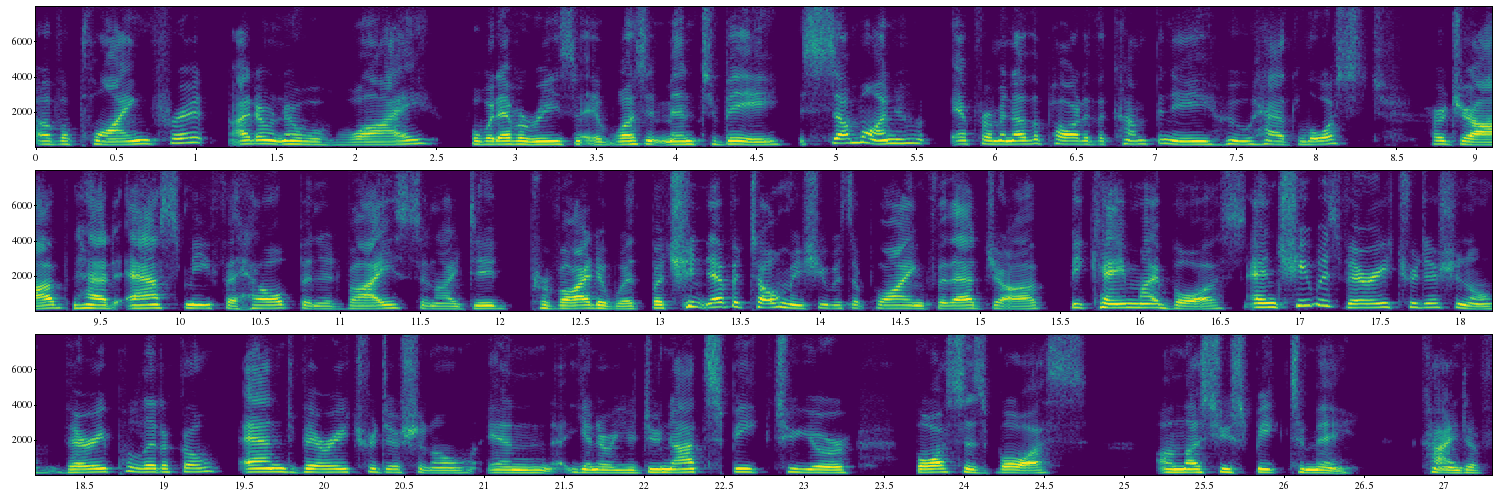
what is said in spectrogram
of applying for it. I don't know why. For whatever reason, it wasn't meant to be. Someone eh, from another part of the company who had lost her job, had asked me for help and advice, and I did provide her with, but she never told me she was applying for that job, became my boss. And she was very traditional, very political, and very traditional. And, you know, you do not speak to your boss's boss unless you speak to me, kind of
